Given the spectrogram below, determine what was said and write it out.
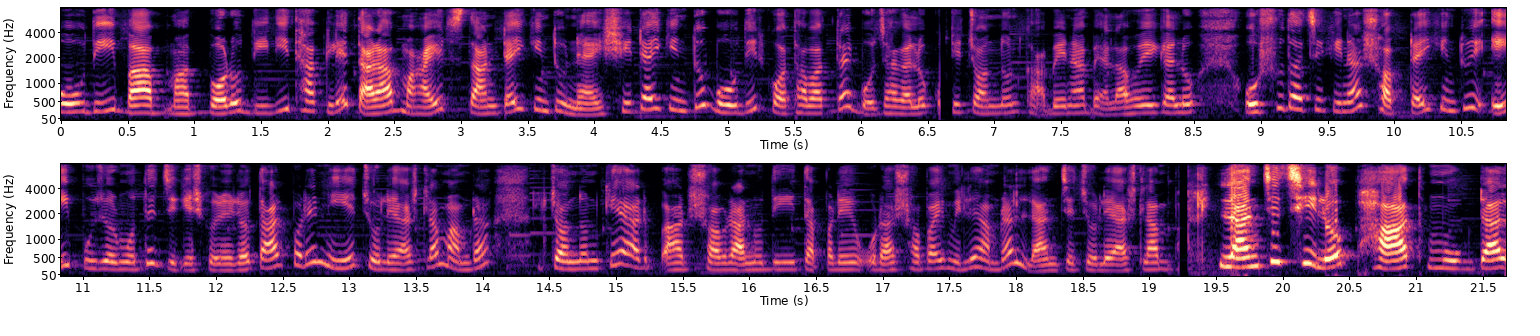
বৌদি বা বড় দিদি থাকলে তারা মায়ের স্থানটাই কিন্তু নেয়। সেটাই কিন্তু বৌদির কথাবার্তায় বোঝা গেল। সে চন্দন খাবে না, বেলা হয়ে গেল, ওষুধ আছে কিনা সবটাই কিন্তু এই পুজোর মধ্যে জিজ্ঞেস করে নিল। তারপরে নিয়ে চলে আসলাম আমরা চন্দনকে আর আর সব রানুদি, তারপরে ওরা সবাই মিলে আমরা লাঞ্চে চলে আসলাম। লাঞ্চে ছিল ভাত, মুগ ডাল,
